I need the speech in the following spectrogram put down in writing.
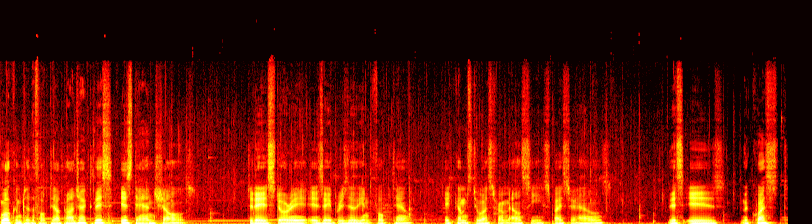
Welcome to the Folktale Project. This is Dan Scholes. Today's story is a Brazilian folktale. It comes to us from Elsie Spicer Eells. This is The Quest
